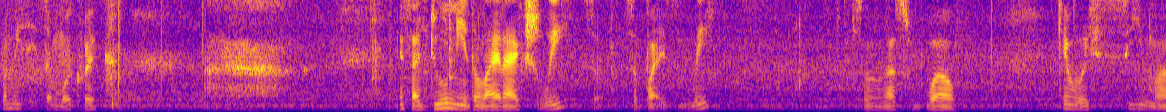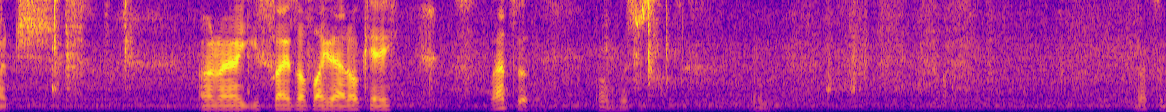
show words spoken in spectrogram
Let me see some more quick. Yes, I do need the light actually, so surprisingly. So that's well, can't really see much. No, you slice off like that. Okay, that's a. Oh, let's just. Um, that's a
